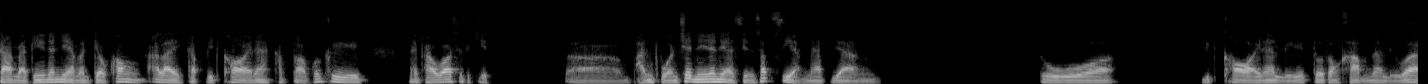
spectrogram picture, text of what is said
การณ์แบบนี้นั้นเนี่ยมันเกี่ยวข้องอะไรกับบิตคอยนะคำตอบก็คือในภาวะเศรษฐกิจผันผวนเช่นนี้เนี่ยสินทรัพย์เสี่ยงนะครับอย่างตัวบิตคอยนะหรือตัวทองคำนะหรือว่า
